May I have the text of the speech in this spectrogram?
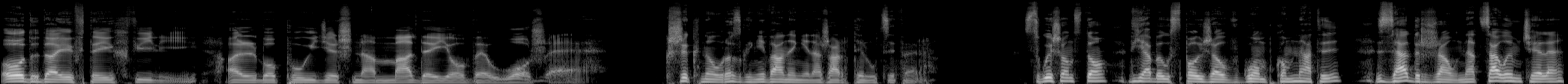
Oddaj w tej chwili, albo pójdziesz na Madejowe łoże. Krzyknął rozgniewany nie na żarty Lucyfer. Słysząc to, diabeł spojrzał w głąb komnaty, zadrżał na całym ciele,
